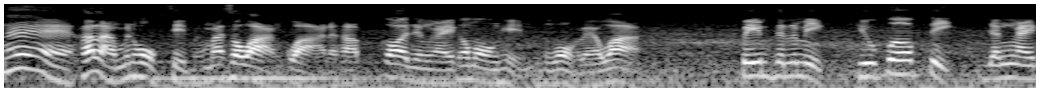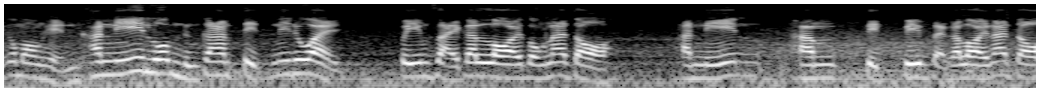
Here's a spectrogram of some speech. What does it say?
แน่ข้างหลังเป็น 60มาสว่างกว่านะครับ ก็ยังไงก็มองเห็นผมบอกแล้วว่าฟิล์มเซรามิกฮิวเปอร์ออปติกยังไงก็มองเห็น คันนี้รวมถึงการติดนี่ด้วย ฟิล์มใสกันรอยตรงหน้าจอ คันนี้ทำติดฟิล์มใสกันรอยหน้าจอ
